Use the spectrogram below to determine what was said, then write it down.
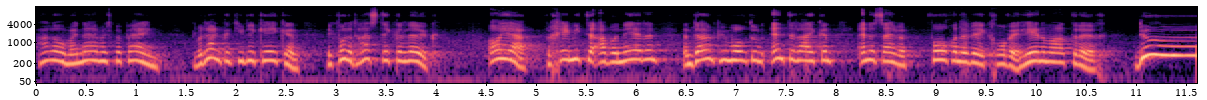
Hallo, mijn naam is Pepijn. Bedankt dat jullie keken. Ik vond het hartstikke leuk. Oh ja, vergeet niet te abonneren, een duimpje omhoog doen en te liken. En dan zijn we volgende week gewoon weer helemaal terug. Doei!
